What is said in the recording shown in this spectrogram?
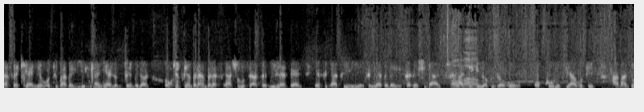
naseKenya ukuthi babe yingxenye yalomcimbi lona okusho ukuthi ngempela ngempela singasho ukuthi asebi level esingathi yi level international Oh, i wow. think lokho nje oku- okukhulu siya ukuthi abantu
